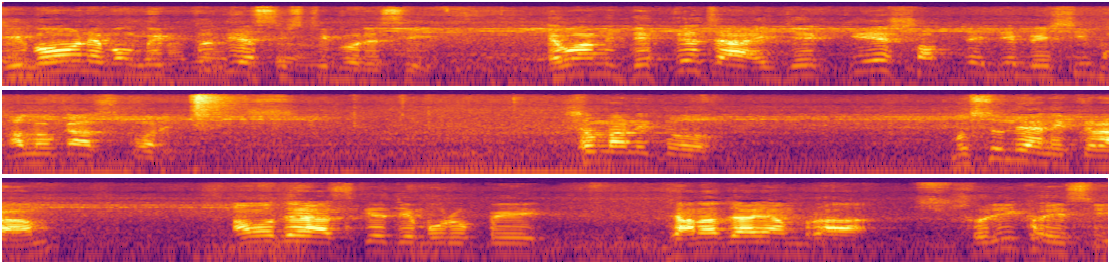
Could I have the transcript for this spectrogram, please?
জীবন এবং মৃত্যু দিয়ে সৃষ্টি করেছি এবং আমি দেখতে চাই যে কে সবচেয়ে যে বেশি ভালো কাজ করে। সম্মানিত মুসলিয়ান ইকরাম, আমাদের আজকে যে মুরব্বী জানা যায় আমরা শরিক হয়েছি,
